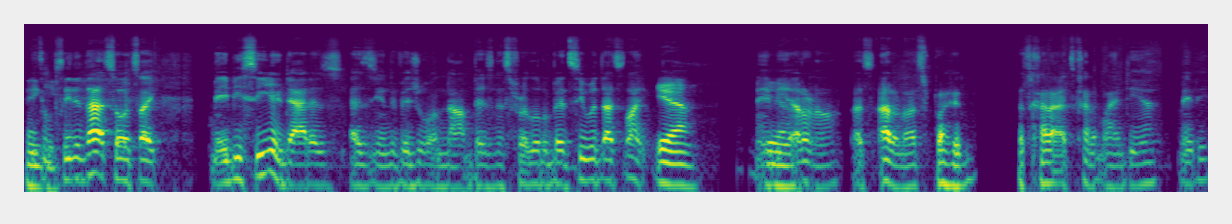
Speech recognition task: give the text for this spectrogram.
Thank you you. completed that. So it's like maybe see your dad as as the individual and not business for a little bit. See what that's like. Yeah. Maybe Yeah. I don't know. That's I don't know. That's probably that's kind of that's kind of my idea. Maybe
